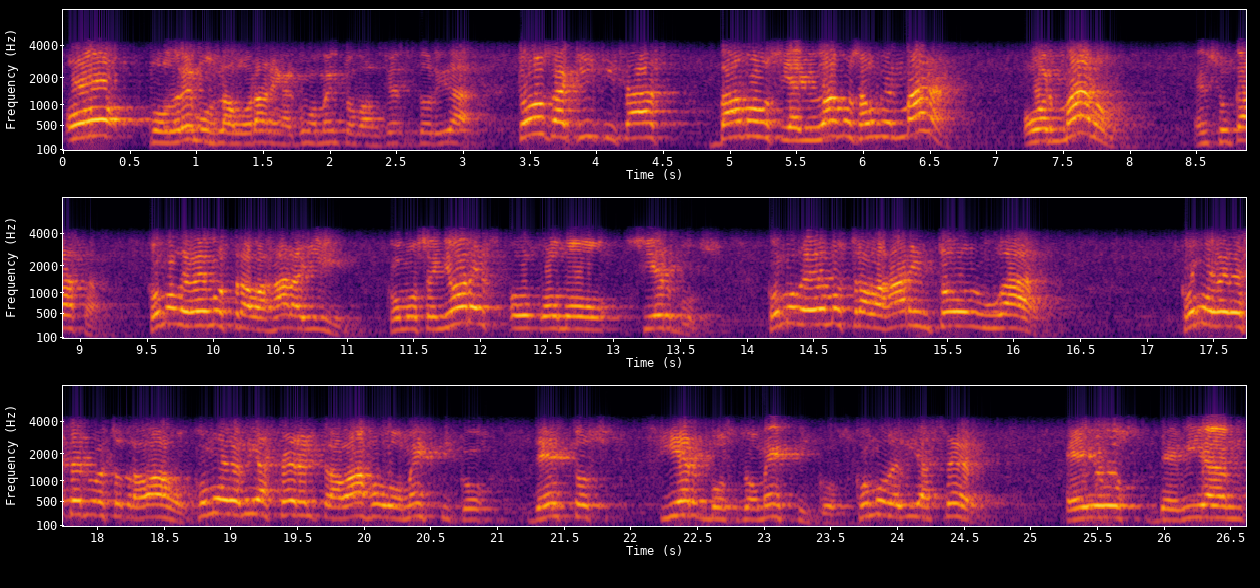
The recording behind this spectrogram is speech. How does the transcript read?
o podremos laborar en algún momento bajo cierta autoridad. Todos aquí quizás vamos y ayudamos a una hermana o hermano en su casa. ¿Cómo debemos trabajar allí? ¿Como señores o como siervos? ¿Cómo debemos trabajar en todo lugar? ¿Cómo debe ser nuestro trabajo? ¿Cómo debía ser el trabajo doméstico de estos siervos domésticos? ¿Cómo debía ser? Ellos debían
